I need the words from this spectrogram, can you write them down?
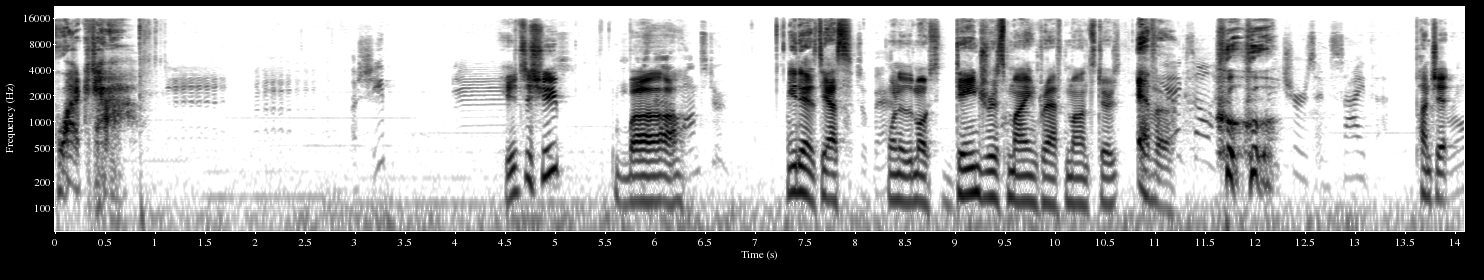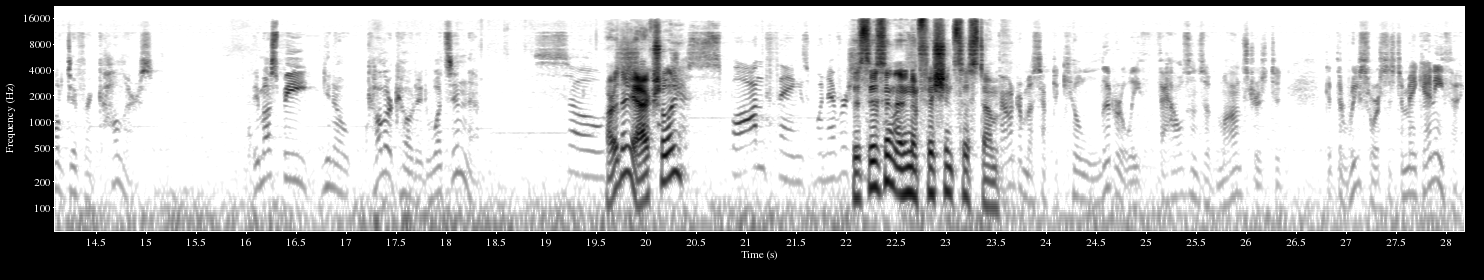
What? a sheep. It's a sheep. Bah. It is, yes. One of the most dangerous Minecraft monsters ever. Hoo, hoo. creatures inside them. Punch it. They're all different colors. They must be, you know, color coded. What's in them? So Are they actually? Just spawn things whenever This isn't an efficient system. Founder must have to kill literally thousands of monsters to get the resources to make anything.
